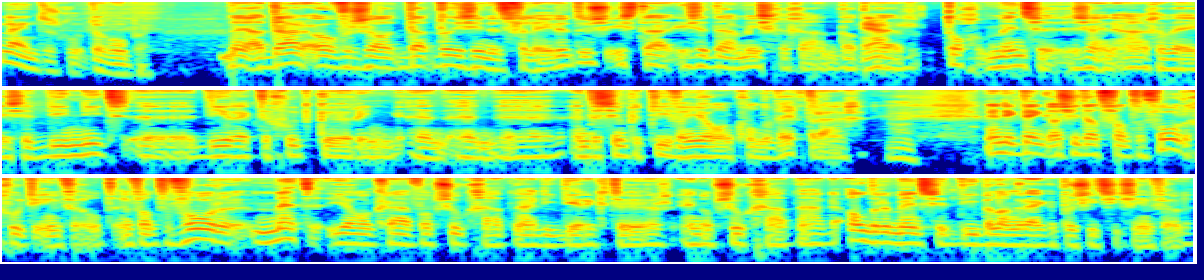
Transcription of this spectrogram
zijlijn te, te roepen. Nou ja, daarover zo, dat, dat is in het verleden. Dus is, daar, is het daar misgegaan. Dat Ja. er toch mensen zijn aangewezen die niet eh, direct de goedkeuring en, en, eh, en de sympathie van Johan konden wegdragen. En ik denk als je dat van tevoren goed invult en van tevoren met Johan Cruijff op zoek gaat naar die directeur en op zoek gaat naar de andere mensen die belangrijke posities invullen,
